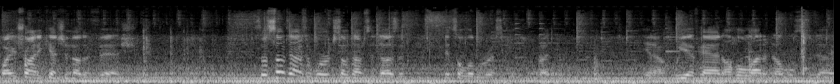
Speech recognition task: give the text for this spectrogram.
while you're trying to catch another fish. So sometimes it works, sometimes it doesn't. It's a little risky, but you know, we have had a whole lot of doubles today.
